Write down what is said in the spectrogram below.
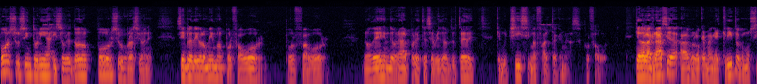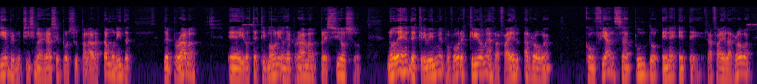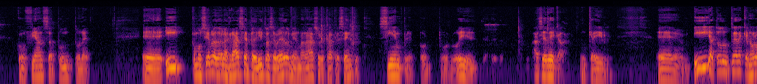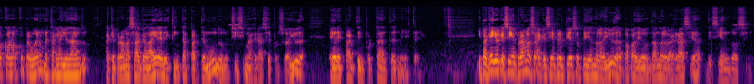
por su sintonía y sobre todo por sus oraciones. Siempre digo lo mismo, por favor, por favor, no dejen de orar por este servidor de ustedes, que muchísima falta que me hace, por favor. Quiero dar las gracias a lo que me han escrito, como siempre, muchísimas gracias por sus palabras tan bonitas del programa eh, y los testimonios del programa precioso. No dejen de escribirme, por favor, escríbame a rafael arroba confianza.net, rafael arroba confianza.net. Eh, y como siempre doy las gracias a Pedrito Acevedo, mi hermanazo que está presente siempre, por, por hace décadas, increíble. Eh, y a todos ustedes que no los conozco, pero bueno, me están ayudando a que el programa salga al aire de distintas partes del mundo. Muchísimas gracias por su ayuda. Eres parte importante del ministerio. Y para aquellos que siguen el programa, saben que siempre empiezo pidiendo la ayuda al Papa Dios, dándole las gracias, diciendo así.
